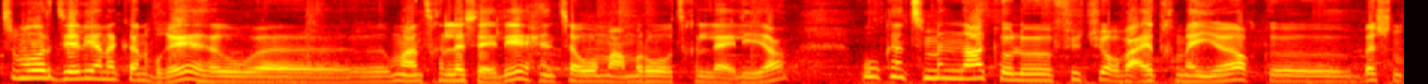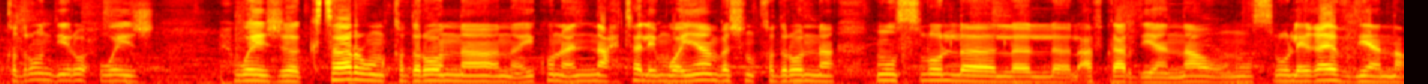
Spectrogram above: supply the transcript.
التمور ديالي أنا كنبغيه وما نتخلاش عليه حيت هو ما عمرو تخلى عليا. وكنتمنى que le futur va être meilleur باش نقدروا نديروا حوايج حوايج أكثر ونقدروا يكون عندنا حتى les moyens باش نقدروا نوصلوا الأفكار ديالنا ونوصلوا les rêves ديالنا.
